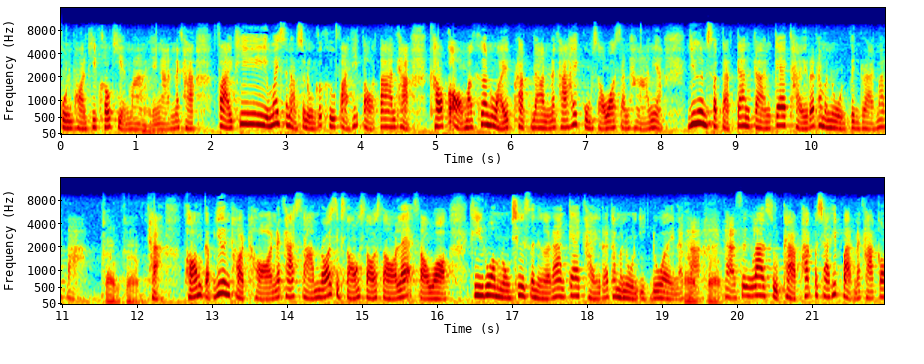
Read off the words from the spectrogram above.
คุณพรทิพย์เขาเขียนมาอย่างนั้นนะคะ ฝ่ายที่ไม่สนับสนุนก็คือฝ่ายที่ต่อต้านค่ะเขาก็ออกมาเคลื่อนไหวผลักดันนะคะ ให้กลุ่มสวสรรหาเนี่ยยื่ื่นสกัดกั้นการแก้ไขรัฐธรรมนูญเป็นรายมาตรา ครับครับค่ะ พร้อมกับยื่นถอดถอนนะคะ 312 สส และสว ที่ร่วมลงชื่อเสนอร่างแก้ไขรัฐธรรมนูญอีกด้วยนะคะครับครับค่ะ ซึ่งล่าสุดค่ะพรรคประชาธิปัตย์นะคะ ก็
